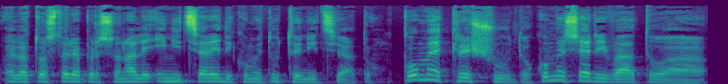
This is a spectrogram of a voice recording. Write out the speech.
è la tua storia personale iniziale di come tutto è iniziato. Come è cresciuto? Come sei arrivato a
